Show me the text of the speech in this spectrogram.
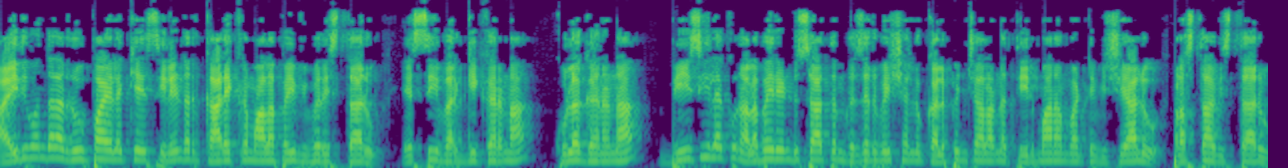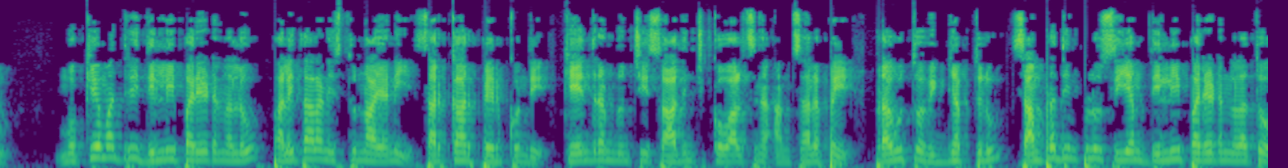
ఐదు వందల రూపాయలకే సిలిండర్ కార్యక్రమాలపై వివరిస్తారు. ఎస్సీ వర్గీకరణ కులగణన బీసీలకు నలభై రెండు శాతం రిజర్వేషన్లు కల్పించాలన్న తీర్మానం వంటి విషయాలు ప్రస్తావిస్తారు. ముఖ్యమంత్రి ఢిల్లీ పర్యటనలు ఫలితాలనిస్తున్నాయని సర్కార్ పేర్కొంది. కేంద్రం నుంచి సాధించుకోవాల్సిన అంశాలపై ప్రభుత్వ విజ్ఞప్తులు సంప్రదింపులు సీఎం ఢిల్లీ పర్యటనలతో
